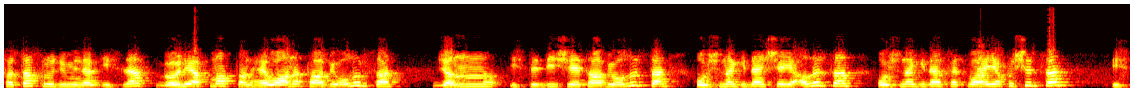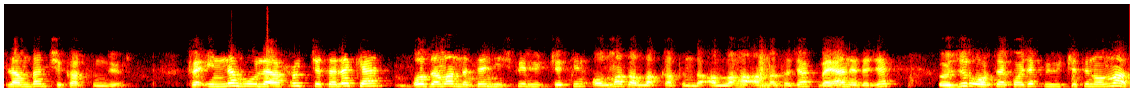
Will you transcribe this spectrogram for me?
فَتَخْرُجُ مِنَ الْاِسْلَامِ Böyle yapmazsan, hevana tabi olursan, canının istediği şeye tabi olursan, hoşuna giden şeyi alırsan, hoşuna giden fetvaya yapışırsan, İslam'dan çıkarsın diyor. فَاِنَّهُ لَا حُجَّةَ لَكَ O zaman da senin hiçbir hüccetin olmaz Allah katında. Allah'a anlatacak, beyan edecek, özür ortaya koyacak bir hüccetin olmaz.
